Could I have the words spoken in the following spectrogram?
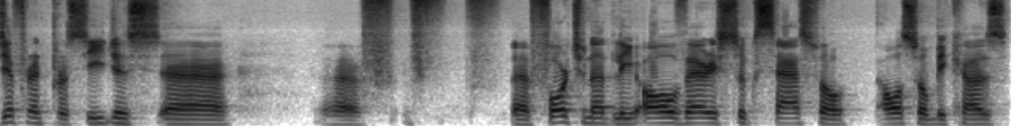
different procedures. fortunately, all very successful also because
